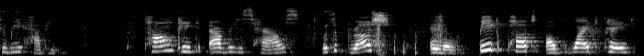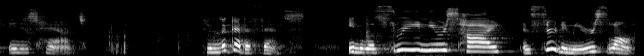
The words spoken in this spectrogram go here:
to be happy. Tom came of his house with a brush and a big pot of white paint in his hand. He looked at the fence. It was three meters high and thirty meters long.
